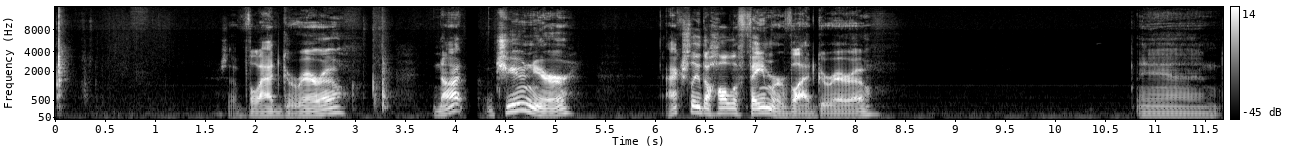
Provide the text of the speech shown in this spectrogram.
There's a Vlad Guerrero. Not junior, actually the Hall of Famer Vlad Guerrero. And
